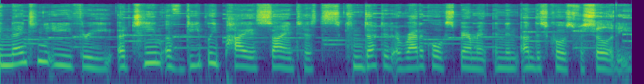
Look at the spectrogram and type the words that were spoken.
In 1983, a team of deeply pious scientists conducted a radical experiment in an undisclosed facility.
